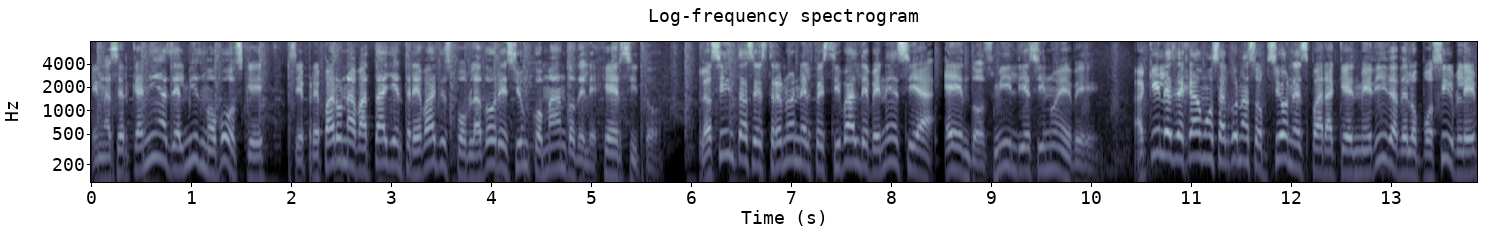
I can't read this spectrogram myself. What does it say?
en las cercanías del mismo bosque, se prepara una batalla entre varios pobladores y un comando del ejército. La cinta se estrenó en el Festival de Venecia en 2019. Aquí les dejamos algunas opciones para que en medida de lo posible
